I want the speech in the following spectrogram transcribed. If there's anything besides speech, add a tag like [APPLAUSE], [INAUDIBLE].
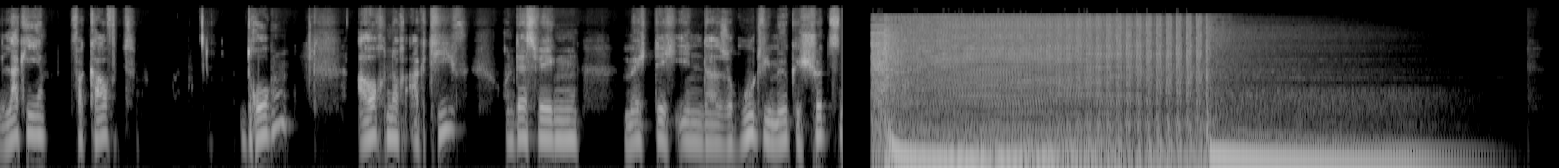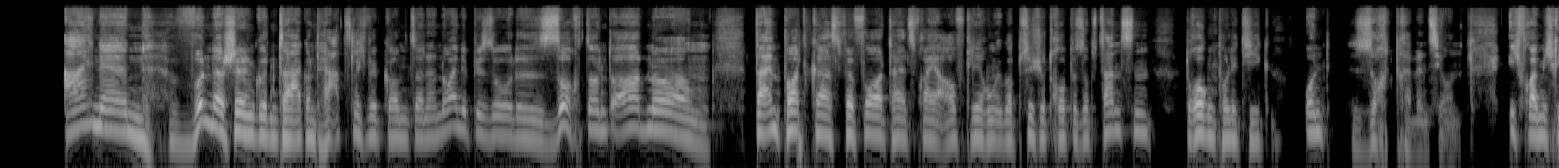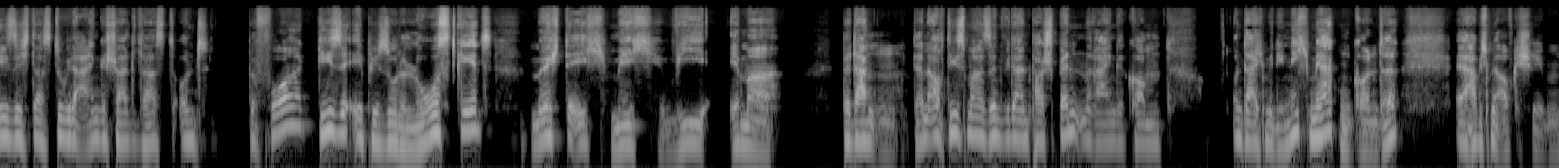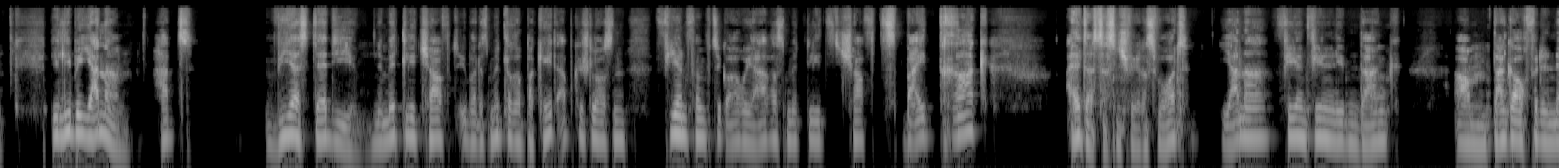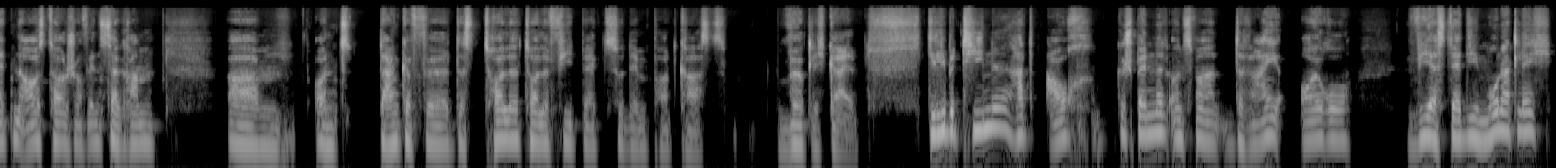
Lucky verkauft Drogen, auch noch aktiv und deswegen möchte ich ihn da so gut wie möglich schützen. Einen wunderschönen guten Tag und herzlich willkommen zu einer neuen Episode Sucht und Ordnung, dein Podcast für vorurteilsfreie Aufklärung über psychotrope Substanzen, Drogenpolitik und Suchtprävention. Ich freue mich riesig, dass du wieder eingeschaltet hast und bevor diese Episode losgeht, möchte ich mich wie immer bedanken, denn auch diesmal sind wieder ein paar Spenden reingekommen und da ich mir die nicht merken konnte, äh, habe ich mir aufgeschrieben. Die liebe Jana hat via Steady eine Mitgliedschaft über das mittlere Paket abgeschlossen. 54 Euro Jahresmitgliedschaftsbeitrag. Alter, ist das ein schweres Wort. Jana, vielen, vielen lieben Dank. Ähm, danke auch für den netten Austausch auf Instagram. Ähm, und danke für das tolle, tolle Feedback zu dem Podcast wirklich geil. Die liebe Tine hat auch gespendet und zwar drei Euro via Steady monatlich.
